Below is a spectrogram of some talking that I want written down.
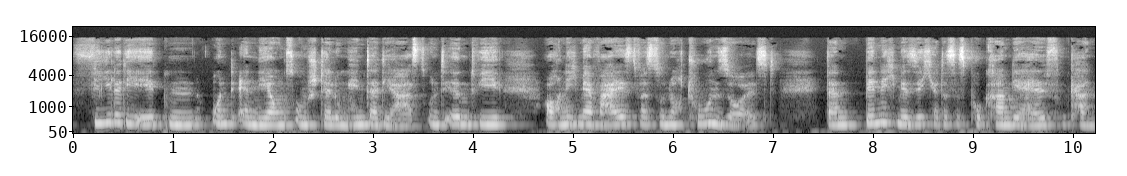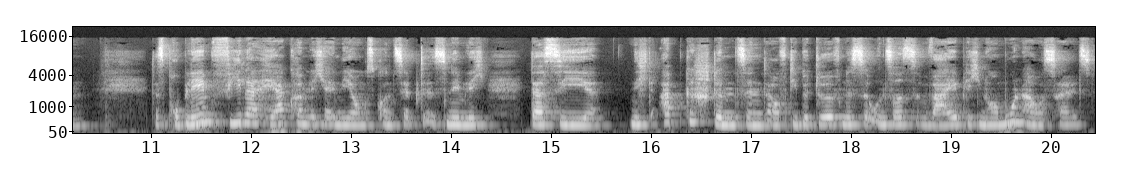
viele Diäten und Ernährungsumstellungen hinter dir hast und irgendwie auch nicht mehr weißt, was du noch tun sollst, dann bin ich mir sicher, dass das Programm dir helfen kann. Das Problem vieler herkömmlicher Ernährungskonzepte ist nämlich, dass sie nicht abgestimmt sind auf die Bedürfnisse unseres weiblichen Hormonhaushalts.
